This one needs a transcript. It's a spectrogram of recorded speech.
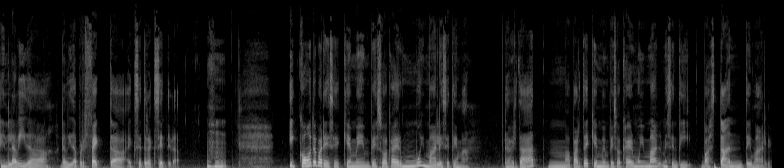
en la vida, la vida perfecta, etcétera, etcétera. ¿Y cómo te parece que me empezó a caer muy mal ese tema? La verdad, aparte de que me empezó a caer muy mal, me sentí bastante mal.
